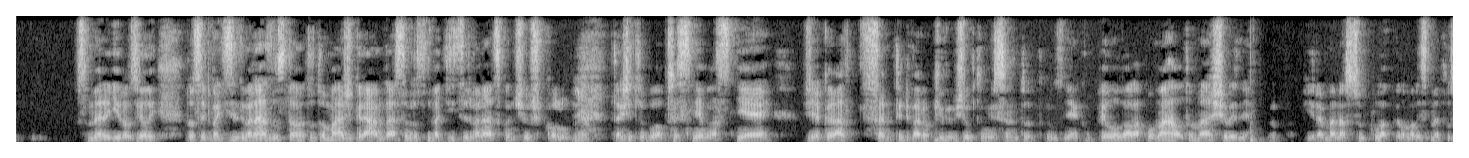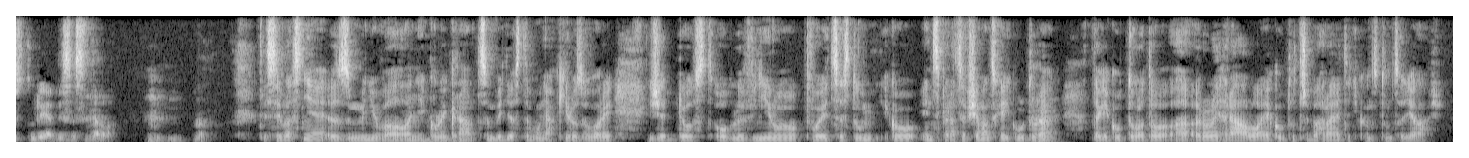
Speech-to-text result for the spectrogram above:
jsme ji rozjeli. V roce 2012 dostal na to Tomáš Grant a já jsem v roce 2012 skončil školu. Yeah. Takže to bylo přesně vlastně, že akorát jsem ty dva roky využil k tomu, že jsem to, to různě jako piloval a pomáhal Tomášovi s nějakými papírama na suklu a pilovali jsme tu studii, aby se stala. Mm-hmm. No. Ty jsi vlastně zmiňoval několikrát, jsem viděl s tebou nějaký rozhovory, že dost ovlivnil tvoji cestu jako inspirace v šamanské kultuře. Mm. Tak jakou tohleto roli hrálo a jakou to třeba hraje teď s tom, co děláš?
